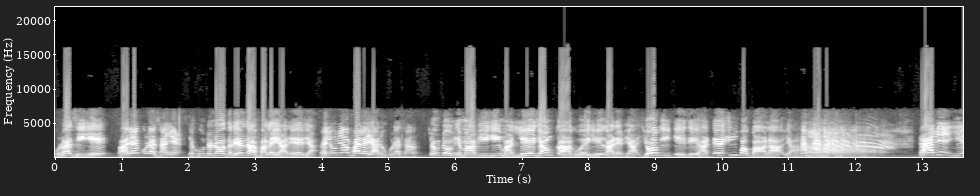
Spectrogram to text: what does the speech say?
ကိုရစီရေဘာလဲကိုရဆန်းရဲ့ယခုတလောသတင်းစာဖတ်လိုက်ရတယ်ဗျဘယ်လိုများဖတ်လိုက်ရတော့ကိုရဆန်းကျုပ်တို့မြန်မာပြည်ကြီးမှာလေချောင်းကာကွယ်ရေးကတဲ့ဗျယောဂီတေသေးဟာတဲ့ဤပေါက်ပါလားဗျဒါဖြင့်ရေ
